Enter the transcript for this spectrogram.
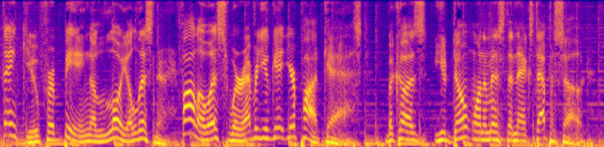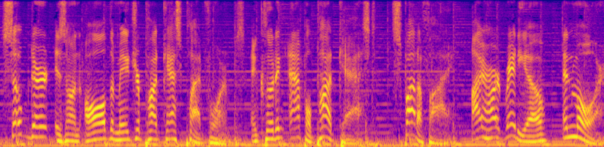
Thank you for being a loyal listener. Follow us wherever you get your podcast because you don't want to miss the next episode. Soap Dirt is on all the major podcast platforms, including Apple Podcast, Spotify, iHeartRadio, and more.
